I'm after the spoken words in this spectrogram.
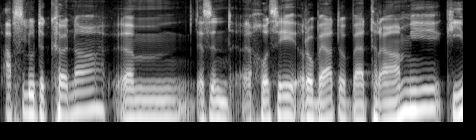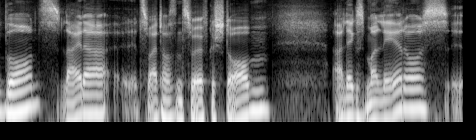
absolute Könner. Ähm, das sind José Roberto Bertrami, Keyboards, leider 2012 gestorben. Alex Maleros äh,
